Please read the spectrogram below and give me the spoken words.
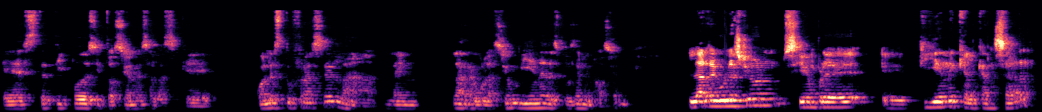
este tipo de situaciones a las que, ¿cuál es tu frase? La, la, la regulación viene después de la innovación. La regulación siempre eh, tiene que alcanzar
